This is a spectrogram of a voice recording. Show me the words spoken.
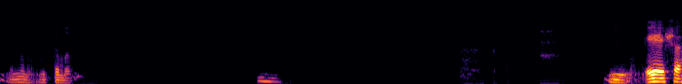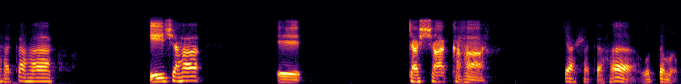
Mm, उत्तमम् Mm, एषः कः एषः ए, चषकः चषकः उत्तमम्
